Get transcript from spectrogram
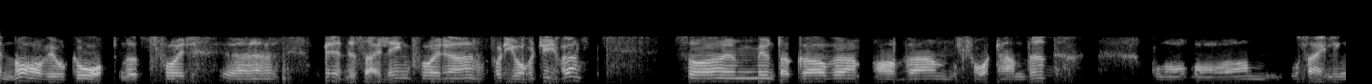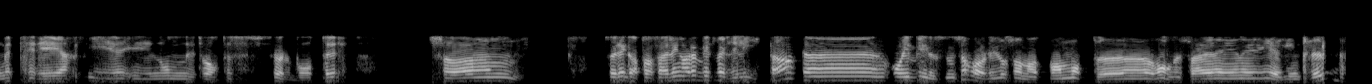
ennå har vi jo ikke åpnet for uh, breddeseiling for, uh, for, de over 20. Så med unntak av, av shorthanded og, og, og, seiling med tre i, i noen utvalgte sølvbåter, så regattaseiling har det blitt veldig lite av. Eh, og i begynnelsen så var det jo sånn at man måtte holde seg i en egen klubb.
